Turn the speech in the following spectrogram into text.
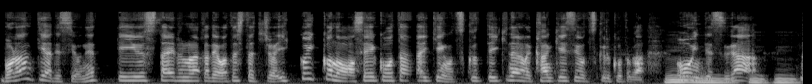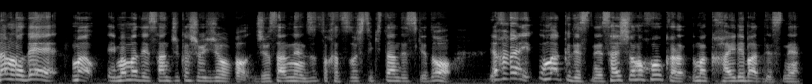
ボランティアですよねっていうスタイルの中で私たちは一個一個の成功体験を作っていきながら関係性を作ることが多いんですが、なので、まあ、今まで30カ所以上、13年ずっと活動してきたんですけど、やはりうまくですね、最初の方からうまく入ればですね、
